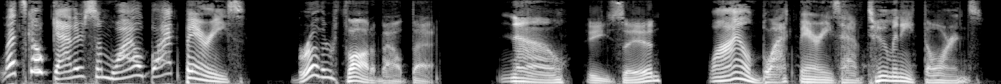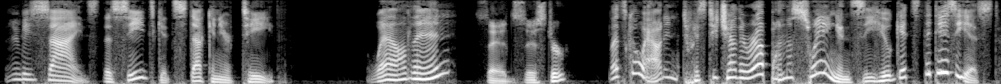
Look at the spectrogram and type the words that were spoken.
Let's go gather some wild blackberries. Brother thought about that. No, He said, wild blackberries have too many thorns. And besides, the seeds get stuck in your teeth. Well, then, said Sister. let's go out and twist each other up on the swing and see who gets the dizziest.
